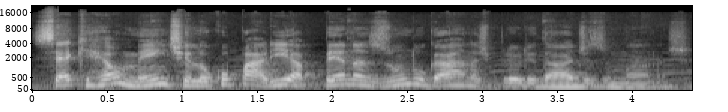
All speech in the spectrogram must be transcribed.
Se é que realmente ele ocuparia apenas um lugar nas prioridades humanas.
